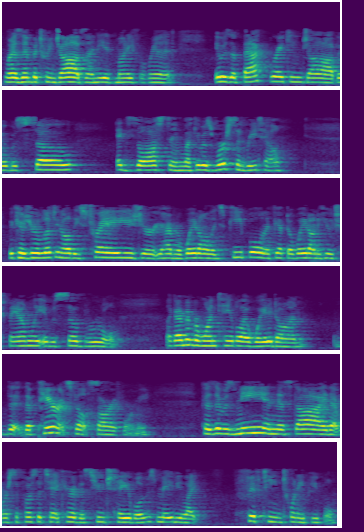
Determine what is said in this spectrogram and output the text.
when I was in between jobs and I needed money for rent. It was a backbreaking job. It was so exhausting. Like it was worse than retail because you're lifting all these trays, you're you're having to wait on all these people, and if you have to wait on a huge family, it was so brutal. Like I remember one table I waited on, the the parents felt sorry for me because it was me and this guy that were supposed to take care of this huge table. It was maybe like 15, 20 people.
